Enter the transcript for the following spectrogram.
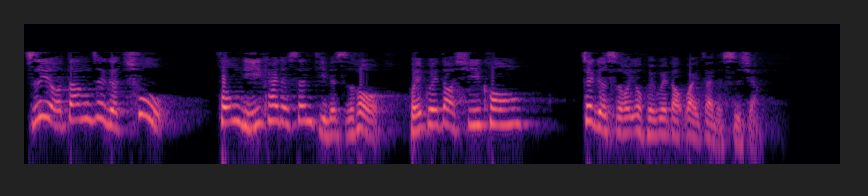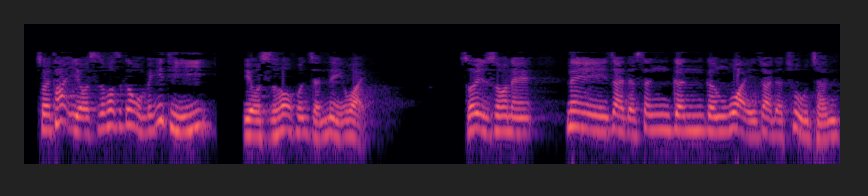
只有当这个触风离开的身体的时候，回归到虚空，这个时候又回归到外在的思想。所以它有时候是跟我们一体，有时候分成内外。所以说呢，内在的生根跟外在的促成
